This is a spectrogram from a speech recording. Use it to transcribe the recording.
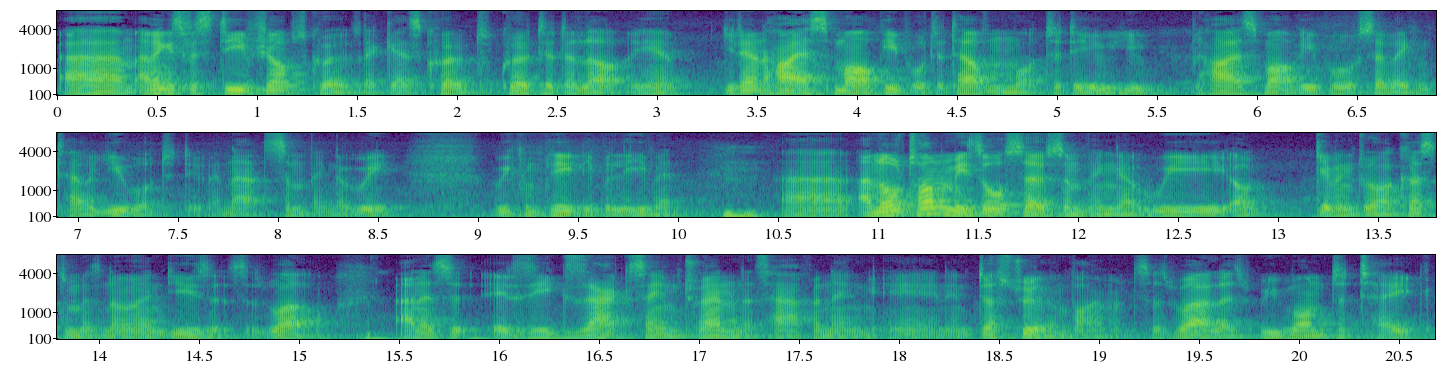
um, I think it's for Steve Jobs' quote that gets quote, quoted a lot. You know, you don't hire smart people to tell them what to do. You hire smart people so they can tell you what to do, and that's something that we we completely believe in. Mm-hmm. Uh, and autonomy is also something that we are giving to our customers and our end users as well. And it's it's the exact same trend that's happening in industrial environments as well. As we want to take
